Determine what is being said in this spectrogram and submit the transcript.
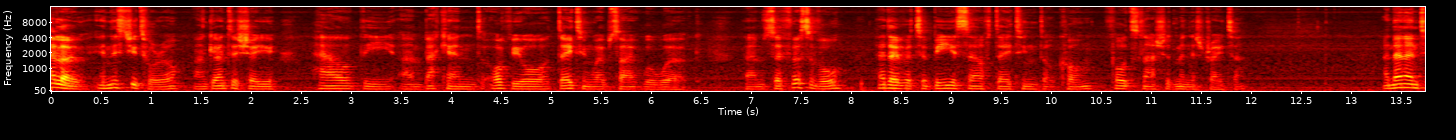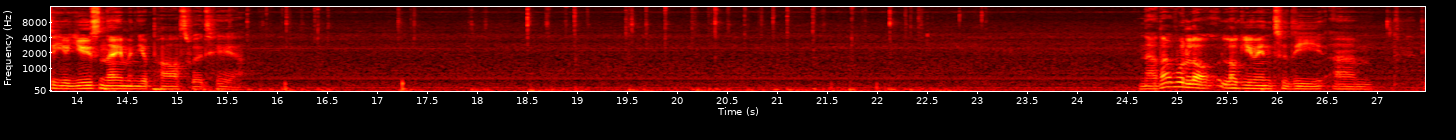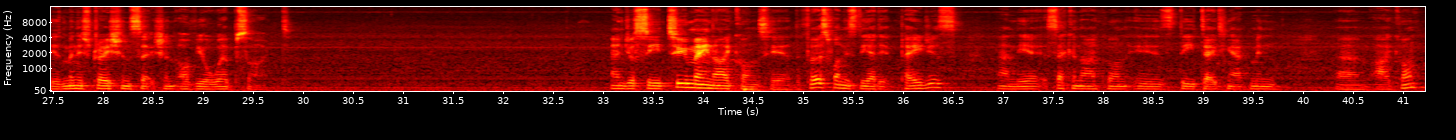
Hello, in this tutorial I'm going to show you how the um, back end of your dating website will work. Um, so first of all, head over to beyourselfdating.com forward slash administrator and then enter your username and your password here. Now that will log, log you into the, um, the administration section of your website. And you'll see two main icons here. The first one is the edit pages and the second icon is the dating admin um, icon.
